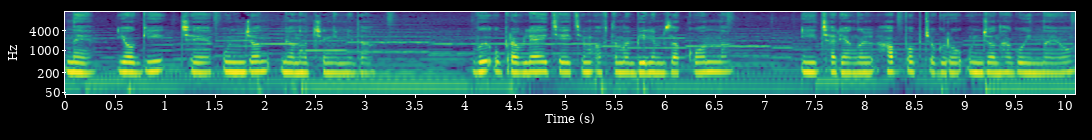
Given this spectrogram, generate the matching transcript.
네, 여기 제 운전 면허증입니다. Вы управляете этим автомобилем законно? 이 차량을 합법적으로 운전하고 있나요?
